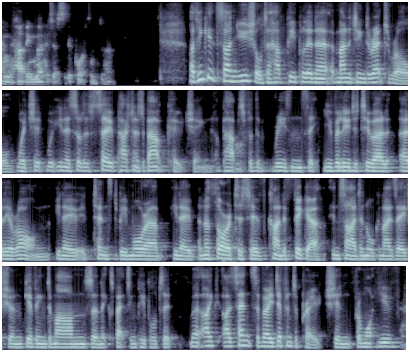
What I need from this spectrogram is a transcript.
and having managers reporting to him. I think it's unusual to have people in a managing director role, which it, you know sort of so passionate about coaching, perhaps mm. for the reasons that you've alluded to earlier on. You know, it tends to be more a you know an authoritative kind of figure inside an organisation, giving demands and expecting people to. I, I sense a very different approach in from what you've mm.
